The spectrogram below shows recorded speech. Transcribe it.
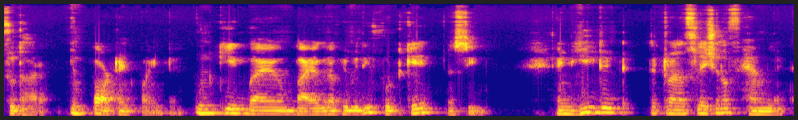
Sudharak important point है। उनकी एक बायो बायोग्राफी भी थी फुट के नसीब and he did the translation of Hamlet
